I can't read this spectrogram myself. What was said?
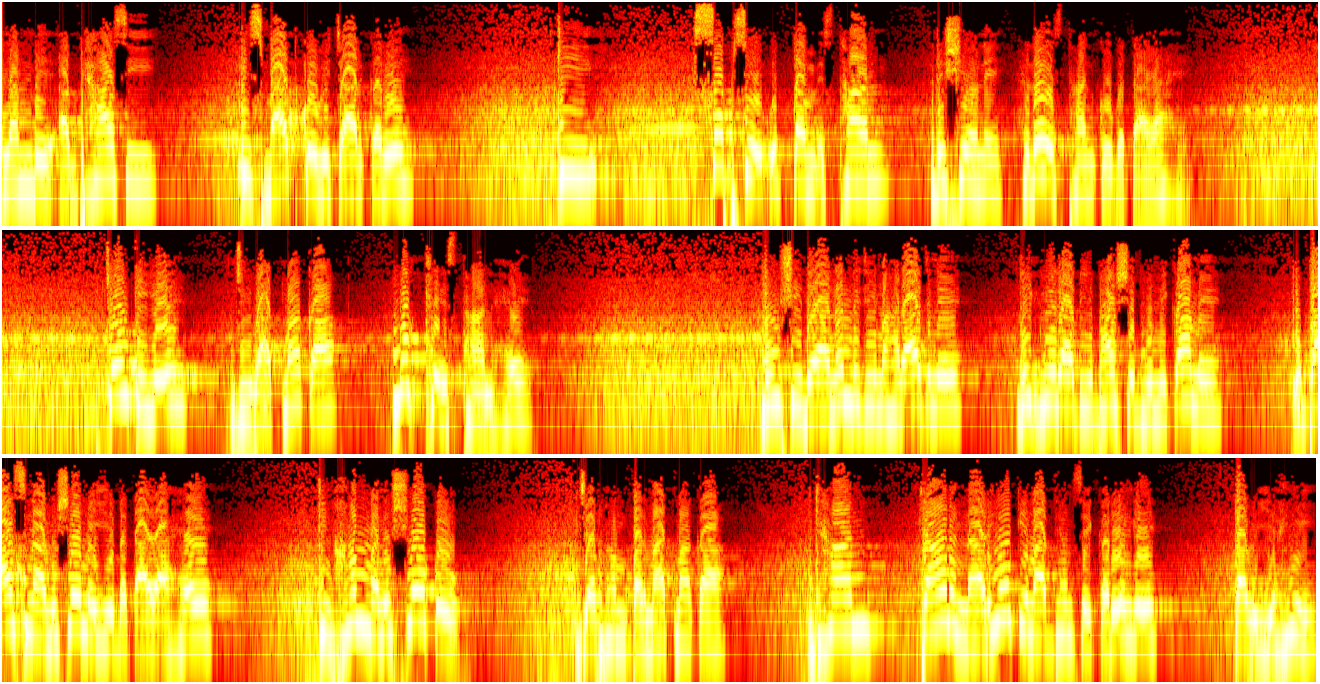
लंबे अभ्यासी इस बात को विचार करें कि सबसे उत्तम स्थान ऋषियों ने हृदय स्थान को बताया है। क्योंकि ये जीवात्मा का मुख्य स्थान है। ऋषि दयानंद जी महाराज ने ऋग्वेदादि भाष्य भूमिका में उपासना विषय में ये बताया है कि हम मनुष्यों को जब हम परमात्मा का ध्यान प्राण नाड़ियों के माध्यम से करेंगे, तब यही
